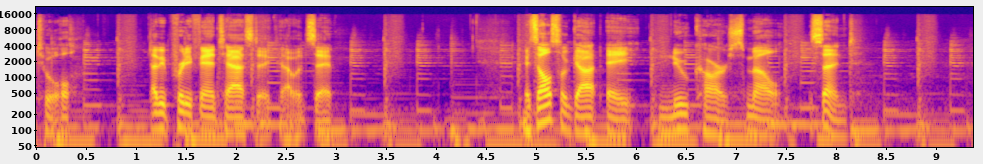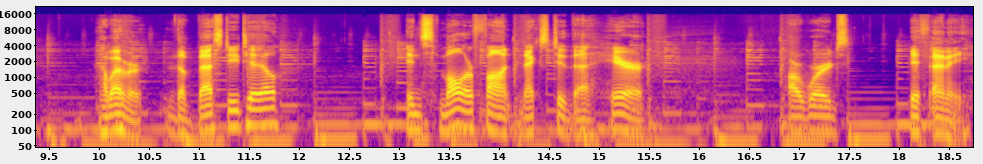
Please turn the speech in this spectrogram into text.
tool. That'd be pretty fantastic, I would say. It's also got a new car smell scent. However, the best detail in smaller font next to the hair are words, if any.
